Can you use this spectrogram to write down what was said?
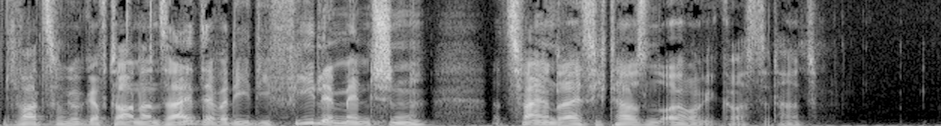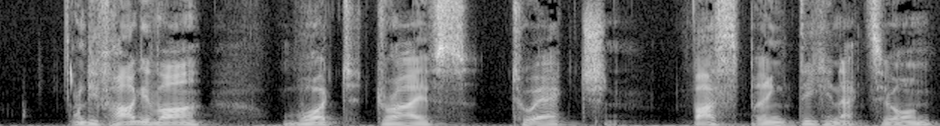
ich war zum Glück auf der anderen Seite, aber die, die viele Menschen 32.000 Euro gekostet hat. Und die Frage war, what drives to action? Was bringt dich in Aktion?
